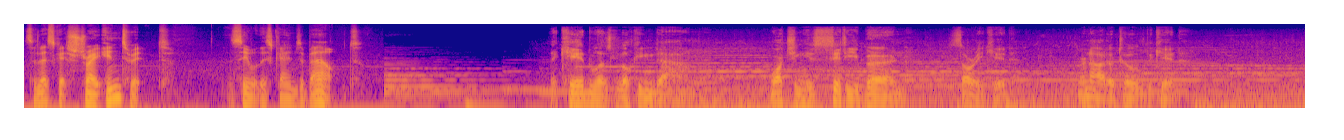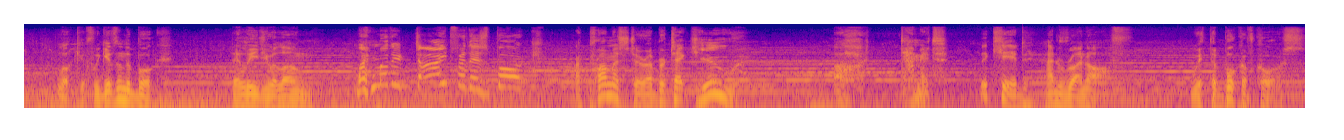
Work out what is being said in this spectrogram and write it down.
So let's get straight into it and see what this game's about. The kid was looking down, watching his city burn. Sorry, kid. Reynardo told the kid. Look, if we give them the book, they'll leave you alone. My mother died for this book! I promised her I'd protect you. Oh, damn it. The kid had run off. With the book, of course.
